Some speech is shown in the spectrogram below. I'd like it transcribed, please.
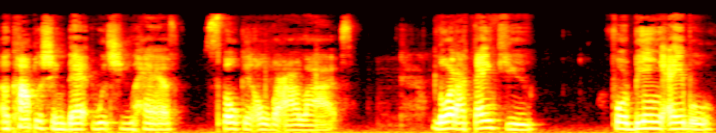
accomplishing that which you have spoken over our lives. Lord, I thank you for being able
